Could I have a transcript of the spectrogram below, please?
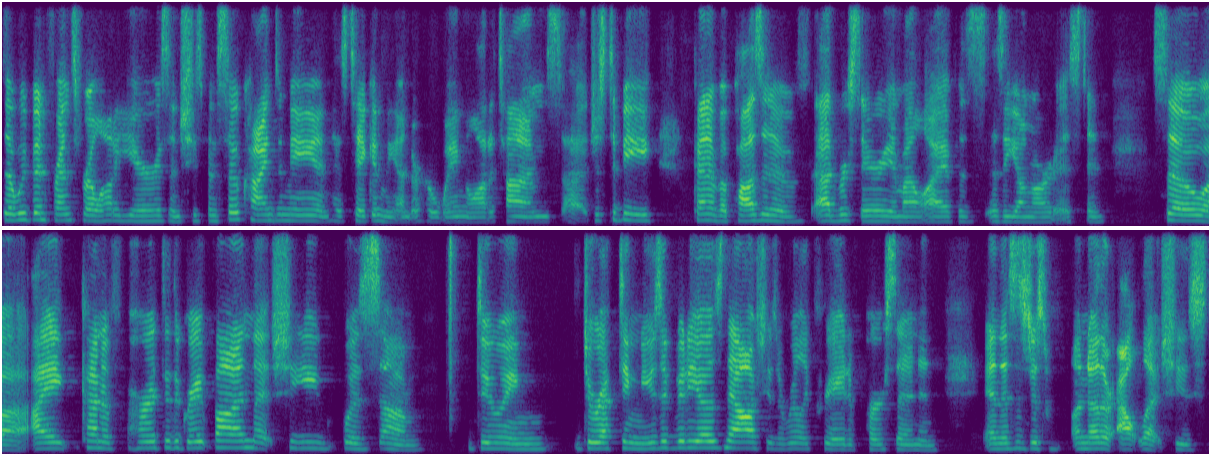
so we've been friends for a lot of years and she's been so kind to me and has taken me under her wing a lot of times uh, just to be kind of a positive adversary in my life as as a young artist. And so uh, i kind of heard through the grapevine that she was um, doing directing music videos now. She's a really creative person and and this is just another outlet she's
